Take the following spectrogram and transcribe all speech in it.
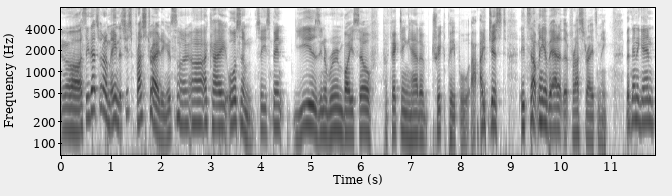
Oh, see, that's what I mean. It's just frustrating. It's like, oh, okay, awesome. So you spent years in a room by yourself perfecting how to trick people. I, I just, it's something about it that frustrates me. But then again,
